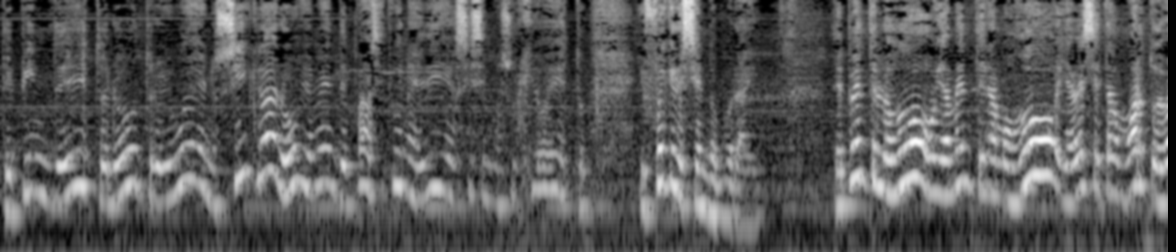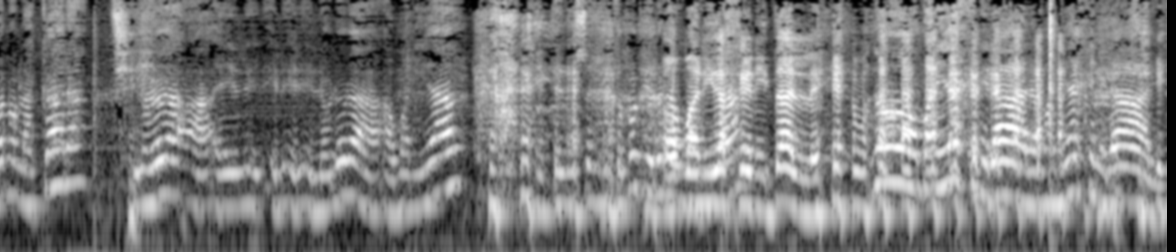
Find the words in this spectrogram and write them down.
te pinte esto, lo otro, y bueno, sí, claro, obviamente, pa, si tuve una idea, sí se me surgió esto, y fue creciendo por ahí. De repente los dos, obviamente, éramos dos y a veces estábamos hartos de vernos la cara, el olor a, el, olor a, humanidad, entre nuestro propio olor a humanidad, genital. No, humanidad general, humanidad general.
